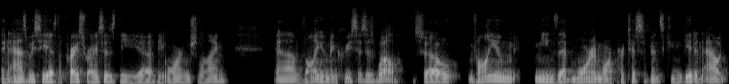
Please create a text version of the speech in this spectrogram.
And as we see, as the price rises, the, uh, the orange line, um, volume increases as well. So volume means that more and more participants can get in out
